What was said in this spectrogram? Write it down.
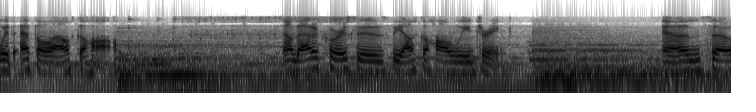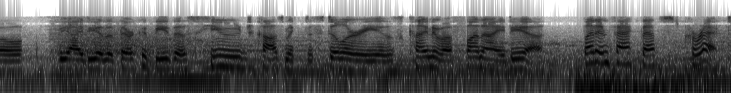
with ethyl alcohol. Now that, of course, is the alcohol we drink. And so the idea that there could be this huge cosmic distillery is kind of a fun idea. But in fact, that's correct.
